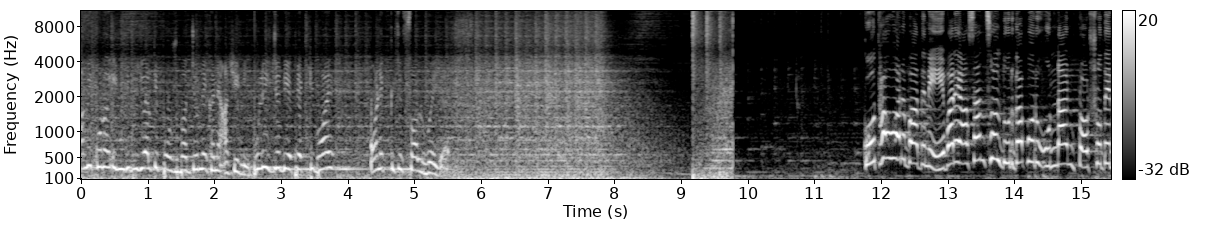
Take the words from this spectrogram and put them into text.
আমি কোনো ইন্ডিভিজুয়ালকে পোষবার জন্য এখানে আসিনি। পুলিশ যদি এফেক্টিভ হয় অনেক কিছু সলভ হয়ে যায়। বাদ নেই। এবারে আসানসোল দুর্গাপুর উন্নয়ন পর্ষদের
